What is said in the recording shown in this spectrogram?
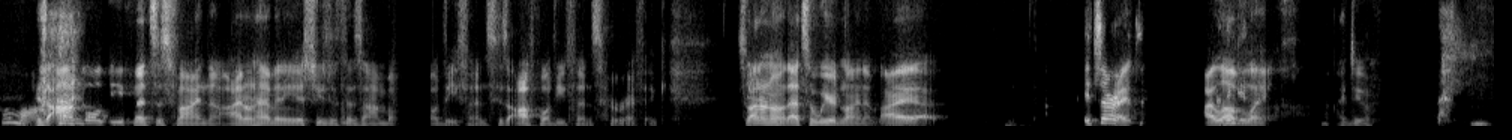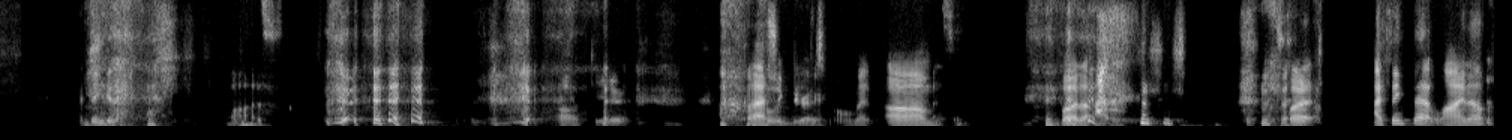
come on. His on ball defense is fine though. I don't have any issues with his on ball defense. His off ball defense horrific. So I don't know. That's a weird lineup. I uh, it's all right. I, I love length. I do. I think it pause. oh dear. Classic oh, dear. Chris moment. Um but uh, but I think that lineup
